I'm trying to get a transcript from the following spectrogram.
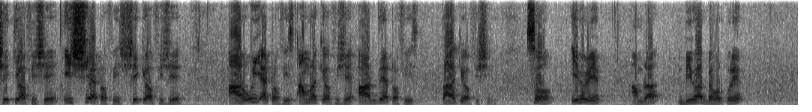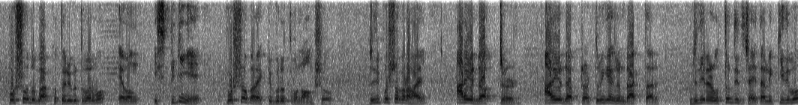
সে কি অফিসে? ইজ সি অ্যাট অফিস সে কি অফিসে? আর ওই অ্যাট অফিস আমরা কি অফিসে? আর দে অ্যাট অফিস তারা কি অফিসে? সো এইভাবে আমরা বিভাগ ব্যবহার করে প্রশ্নবোধ বাক্য তৈরি করতে পারব এবং স্পিকিংয়ে প্রশ্ন করা একটি গুরুত্বপূর্ণ অংশ। যদি প্রশ্ন করা হয় আর এ ডক্টর আর এ ডক্টর তুমি কি একজন ডাক্তার? যদি এটার উত্তর দিতে চাই, তাহলে কী দেবো?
